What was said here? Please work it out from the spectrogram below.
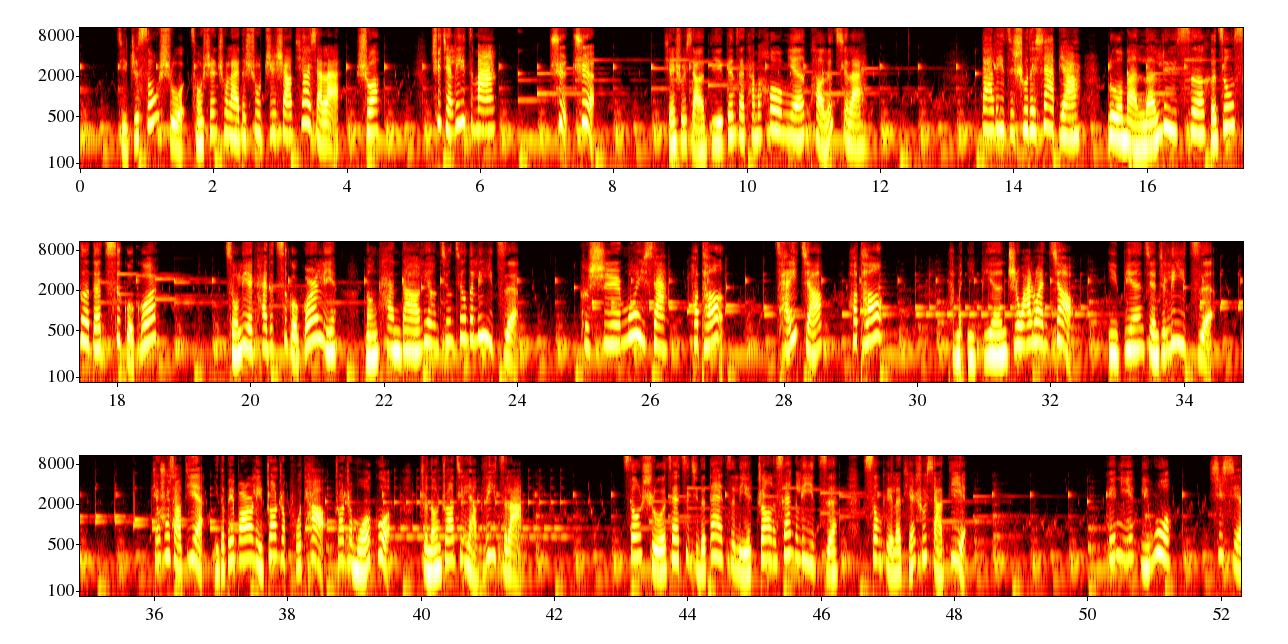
几只松鼠从伸出来的树枝上跳下来，说：“去捡栗子吗？”“去去。”田鼠小弟跟在他们后面跑了起来。大栗子树的下边落满了绿色和棕色的刺果果，从裂开的刺果果里能看到亮晶晶的栗子，可是摸一下，好疼。踩一脚，好疼！他们一边吱哇乱叫，一边捡着栗子。田鼠小弟，你的背包里装着葡萄，装着蘑菇，只能装进两个栗子啦。松鼠在自己的袋子里装了三个栗子，送给了田鼠小弟。给你礼物，谢谢。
